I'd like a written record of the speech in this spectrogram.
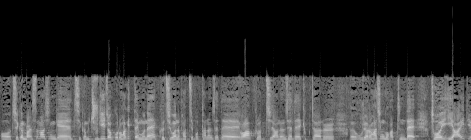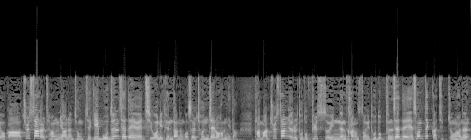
어, 지금 말씀하신 게 지금 주기적으로 하기 때문에 그 지원을 받지 못하는 세대와 그렇지 않은 세대의 격차를 어, 우려를 하신 것 같은데 저희 이 아이디어가 출산을 장려하는 정책이 모든 세대에 지원이 된다는 것을 전제로 합니다. 다만 출산율을 더 높일 수 있는 가능성이 더 높은 세대에 선택과 집중하는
